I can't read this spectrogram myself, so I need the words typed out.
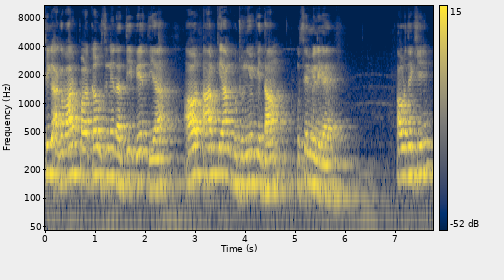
ठीक है? अखबार पढ़कर उसने रद्दी बेच दिया और आम के आम गुठलियों के दाम उसे मिल गए। और देखिए,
